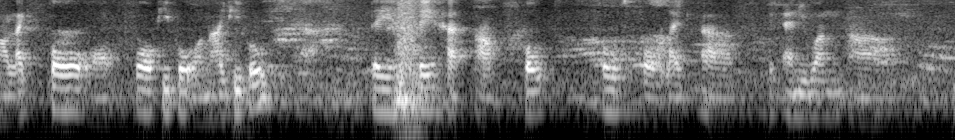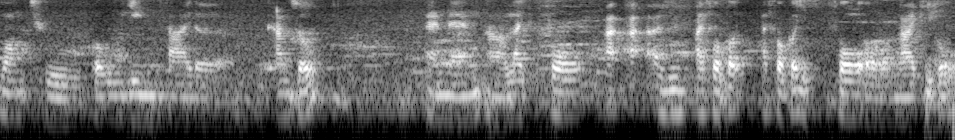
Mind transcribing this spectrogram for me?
uh, like four or four people or nine people, they they have uh, vote vote for like uh, if anyone uh, want to go inside the council. And then uh, like four, I, I, I, forgot I forgot it's four or nine people.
